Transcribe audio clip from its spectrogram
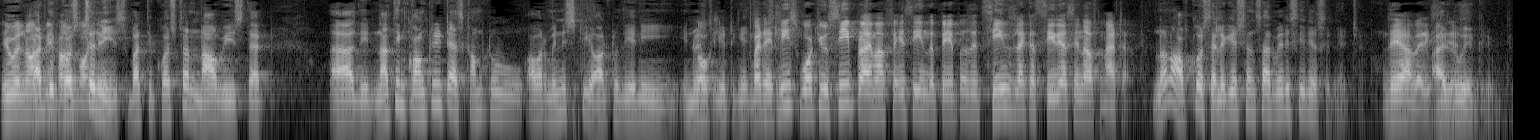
You will not But be the question wanting. is, but the question now is that uh, the, nothing concrete has come to our ministry or to the any investigating agency. But at least what you see prima facie in the papers, it seems like a serious enough matter. no, no, of course, allegations are very serious in nature. They are very serious. I do agree with you.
